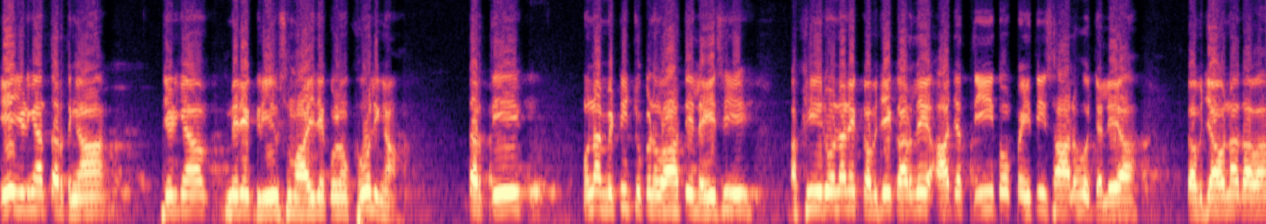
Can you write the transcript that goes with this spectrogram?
ਇਹ ਜਿਹੜੀਆਂ ਧਰਤੀਆਂ, ਜਿਹੜੀਆਂ ਮੇਰੇ ਗਰੀਬ ਸਮਾਜ ਦੇ ਕੋਲੋਂ ਖੋਹ ਲੀਆਂ, ਧਰਤੀ ਉਹਨਾਂ ਮਿੱਟੀ ਚੁੱਕਣ ਵਾਸਤੇ ਲਈ ਸੀ ਅਖੀਰ ਉਹਨਾਂ ਨੇ ਕਬਜ਼ੇ ਕਰ ਲਏ। ਅੱਜ 30 ਤੋਂ 35 ਸਾਲ ਹੋ ਚੱਲੇ ਆ ਕਬਜ਼ਾ ਉਹਨਾਂ ਦਾ ਵਾ।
